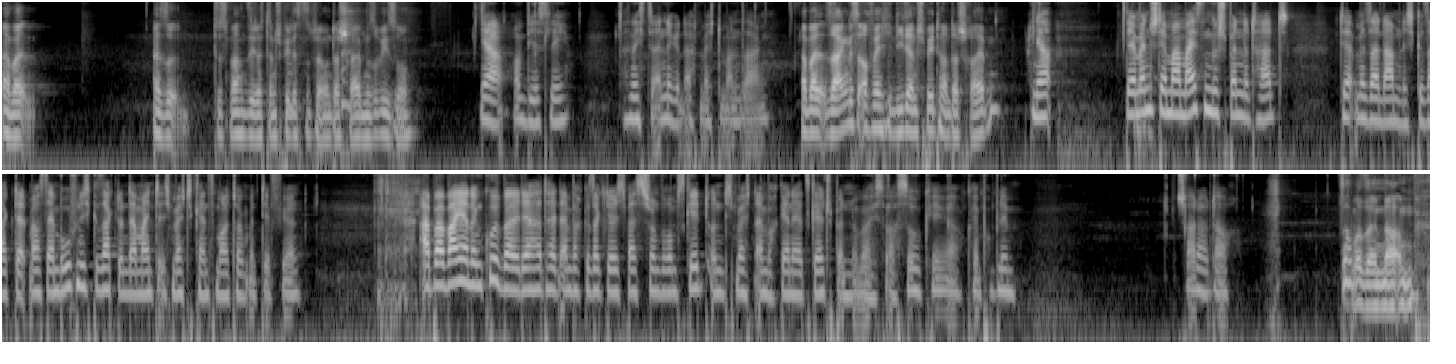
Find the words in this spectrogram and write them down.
Aber, also, das machen sie doch dann spätestens beim Unterschreiben sowieso. Ja, obviously. Das ist nicht zu Ende gedacht, möchte man sagen. Aber sagen das auch welche, die dann später unterschreiben? Ja. Der Mensch, der mir am meisten gespendet hat, der hat mir seinen Namen nicht gesagt. Der hat mir auch seinen Beruf nicht gesagt und der meinte, ich möchte keinen Smalltalk mit dir führen. Aber war ja dann cool, weil der hat halt einfach gesagt, ja, ich weiß schon, worum es geht und ich möchte einfach gerne jetzt Geld spenden. Und war ich so, ach so, okay, ja, kein Problem. Shoutout auch. Sag mal seinen Namen.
